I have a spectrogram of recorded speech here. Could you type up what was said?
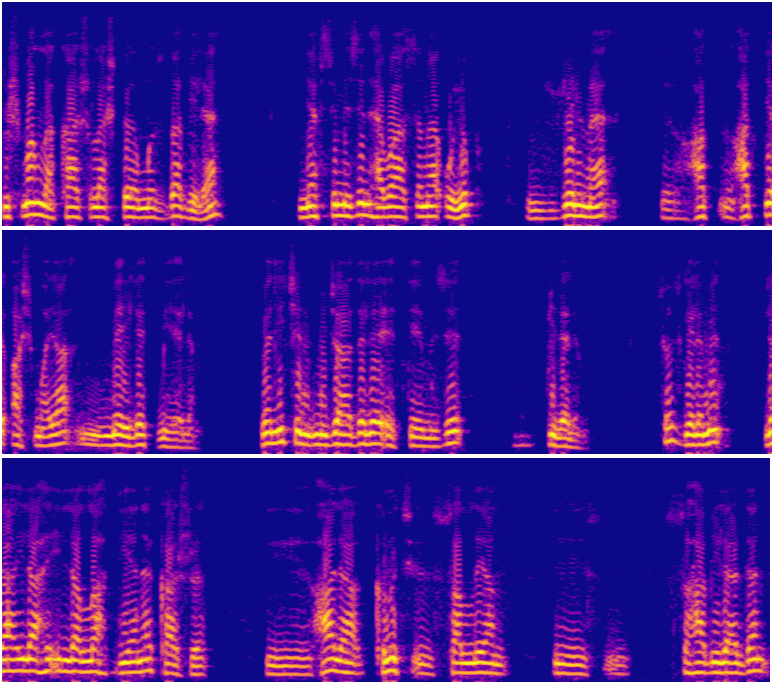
Düşmanla karşılaştığımızda bile nefsimizin hevasına uyup zulme, haddi aşmaya meyletmeyelim. Ve niçin mücadele ettiğimizi bilelim. Söz gelimi La ilahe illallah diyene karşı e, hala kılıç e, sallayan e, sahabilerden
